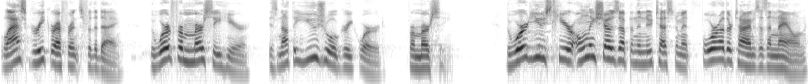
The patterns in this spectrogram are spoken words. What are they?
last Greek reference for the day. The word for mercy here is not the usual Greek word for mercy. The word used here only shows up in the New Testament four other times as a noun,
